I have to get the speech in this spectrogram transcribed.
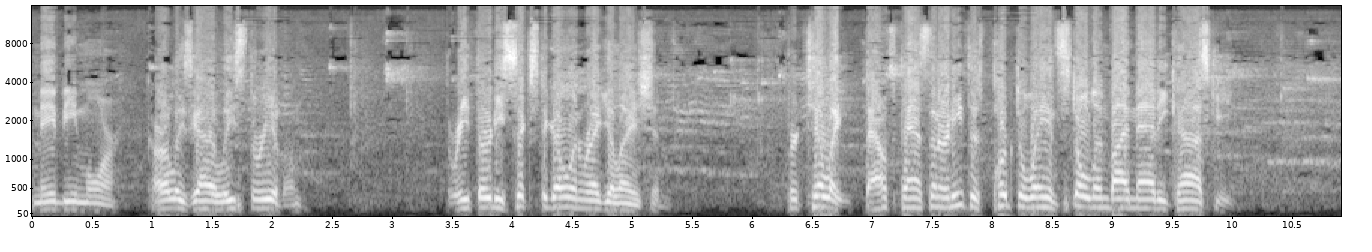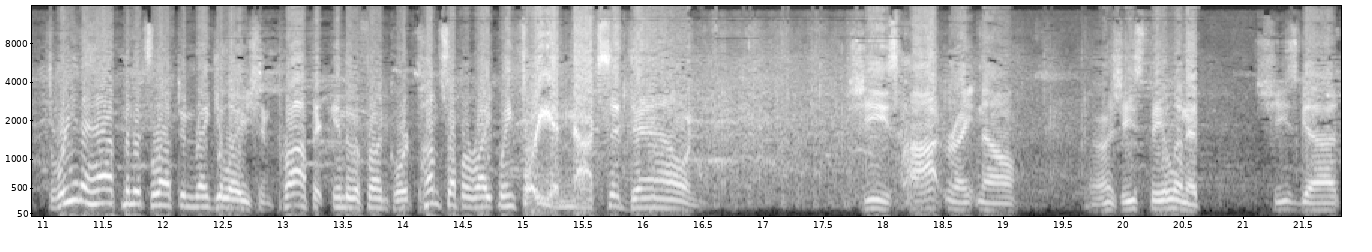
maybe more. Carly's got at least three of them. 3.36 to go in regulation. Pertilli, bounce pass underneath is poked away and stolen by Maddie Koski. Three and a half minutes left in regulation. Profit into the front court, pumps up a right wing three and knocks it down. She's hot right now. Oh, she's feeling it. She's got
